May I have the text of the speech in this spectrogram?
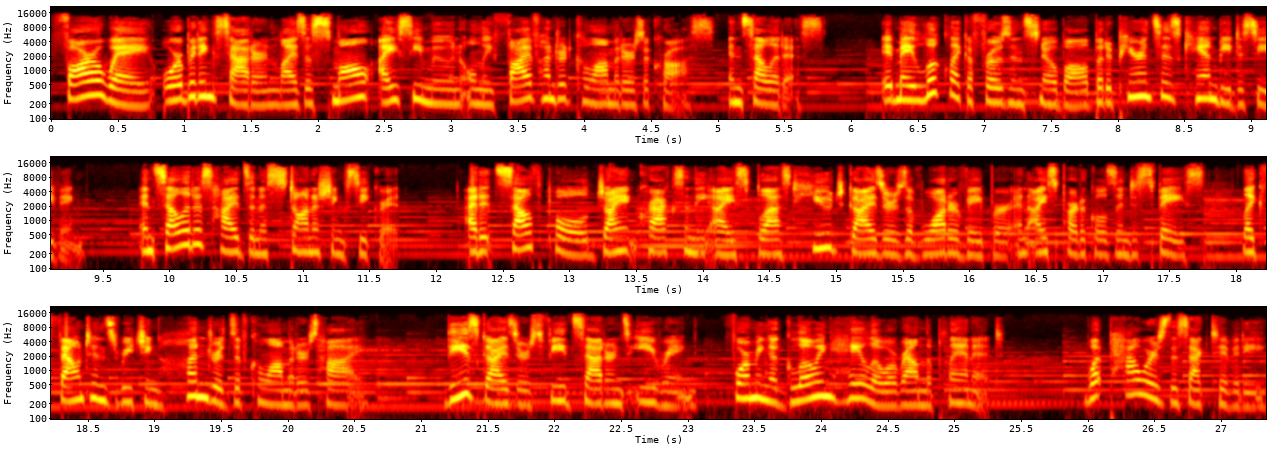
Far away, orbiting Saturn lies a small icy moon only 500 kilometers across, Enceladus. It may look like a frozen snowball, but appearances can be deceiving. Enceladus hides an astonishing secret. At its south pole, giant cracks in the ice blast huge geysers of water vapor and ice particles into space, like fountains reaching hundreds of kilometers high. These geysers feed Saturn's E-ring, forming a glowing halo around the planet. What powers this activity?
